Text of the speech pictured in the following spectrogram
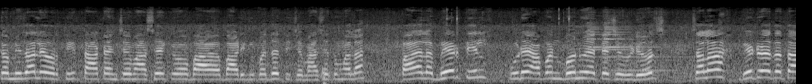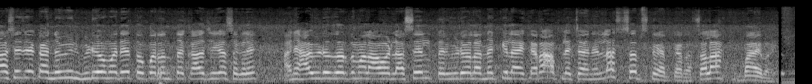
कमी झाल्यावरती ताटांचे मासे किंवा बा बाडगी पद्धतीचे मासे तुम्हाला पाहायला भेटतील. पुढे आपण बनवूया त्याचे व्हिडिओज चला भेटूयात आता असेच एका नवीन व्हिडिओमध्ये तोपर्यंत काळजी घ्या सगळे. आणि हा व्हिडिओ जर तुम्हाला आवडला असेल तर व्हिडिओला नक्की लाईक करा. आपल्या चॅनलला सबस्क्राईब करा. चला बाय बाय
